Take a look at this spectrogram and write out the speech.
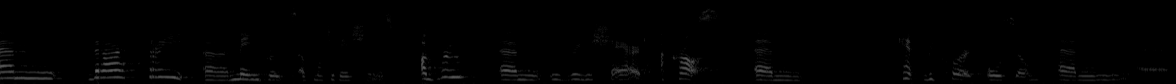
Um, there are three uh, main groups of motivations. A group um, is really shared across, um, can recurs also um, uh,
